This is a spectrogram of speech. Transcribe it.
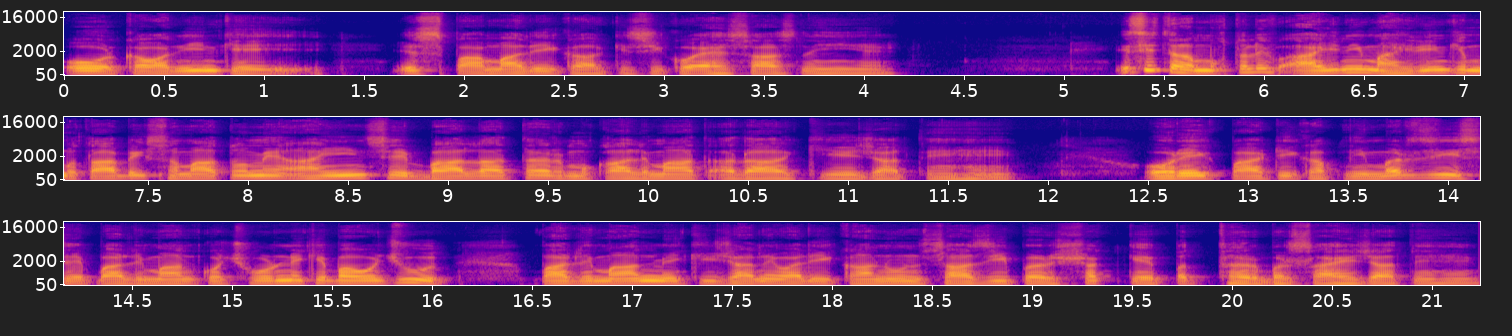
اور قوانین کے اس پامالی کا کسی کو احساس نہیں ہے۔ اسی طرح مختلف آئینی ماہرین کے مطابق سماعتوں میں آئین سے بالا تر مکالمات ادا کیے جاتے ہیں اور ایک پارٹی کا اپنی مرضی سے پارلیمان کو چھوڑنے کے باوجود پارلیمان میں کی جانے والی قانون سازی پر شک کے پتھر برسائے جاتے ہیں۔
